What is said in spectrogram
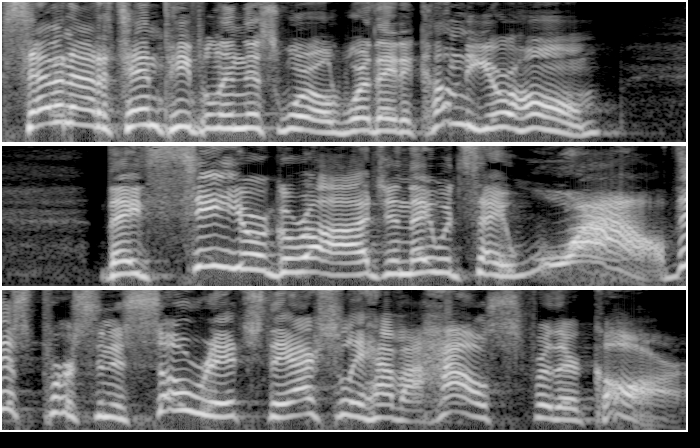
Seven out of 10 people in this world, were they to come to your home they'd see your garage and they would say, Wow, this person is so rich, they actually have a house for their car.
